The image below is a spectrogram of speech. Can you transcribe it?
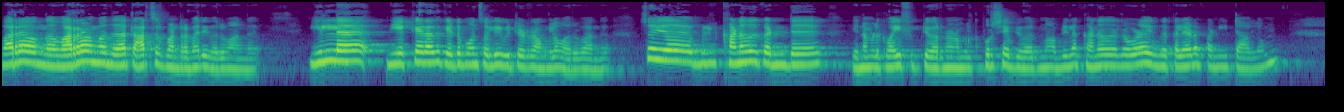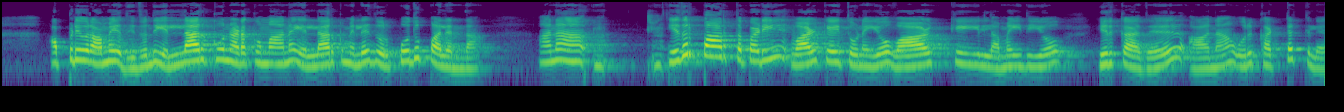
வரவங்க வர்றவங்க வந்து ஏதாவது டார்ச்சர் பண்ணுற மாதிரி வருவாங்க. இல்லை நீ எக்கேடாவது கெட்டுப்போன்னு சொல்லி விட்டுடுறவங்களும் வருவாங்க. ஸோ கனவு கண்டு நம்மளுக்கு ஒய்ஃப் இப்படி வரணும் நம்மளுக்கு புருஷன் இப்படி வரணும் அப்படிலாம் கணவரோட இவங்க கல்யாணம் பண்ணிட்டாலும் அப்படி ஒரு அமையுது. இது வந்து எல்லாருக்கும் நடக்குமான எல்லாருக்கும் இல்லை இது ஒரு பொது பலன் தான். ஆனால் எதிர்பார்த்தபடி வாழ்க்கை துணையோ வாழ்க்கையில் அமைதியோ இருக்காது. ஆனால் ஒரு கட்டத்தில்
